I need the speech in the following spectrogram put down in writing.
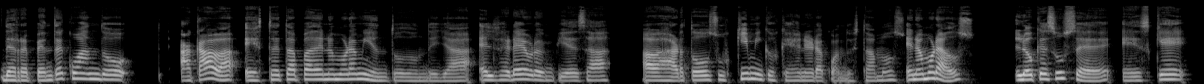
de repente cuando acaba esta etapa de enamoramiento, donde ya el cerebro empieza a bajar todos sus químicos que genera cuando estamos enamorados, lo que sucede es que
